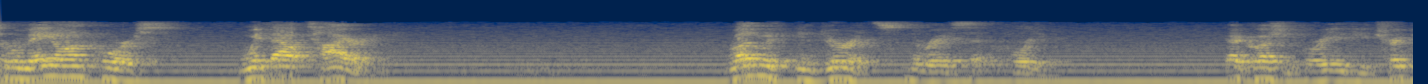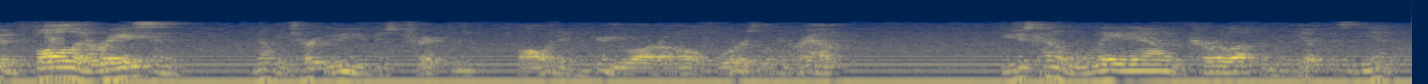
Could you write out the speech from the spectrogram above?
to remain on course without tiring. Run with endurance the race set before you. Got a question for you. If you trip and fall in a race and nothing's hurt you, you've just tripped and fallen, and here you are on all fours looking around, you just kind of lay down and curl up and go, yep, this is the end.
